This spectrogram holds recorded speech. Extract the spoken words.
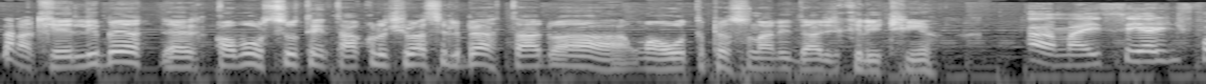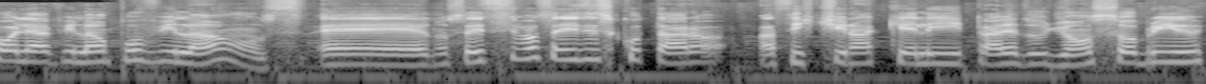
Não, que ele liber... é como se o tentáculo tivesse libertado a uma outra personalidade que ele tinha. Ah, mas se a gente for olhar vilão por vilão, é, não sei se vocês escutaram, assistiram aquele trailer do John sobre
